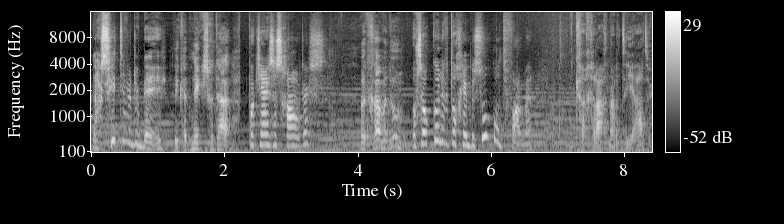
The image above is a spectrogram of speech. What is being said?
Nou zitten we ermee. Ik heb niks gedaan. Pak jij zijn schouders? Wat gaan we doen? Of zo kunnen we toch geen bezoek ontvangen? Ik ga graag naar het theater.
